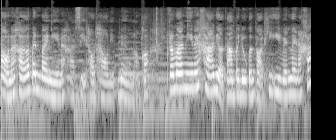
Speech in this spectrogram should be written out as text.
เป่านะคะก็เป็นใบนี้นะคะ สีเทาๆนิดนึงเนาะก็ประมาณนี้นะคะ เดี๋ยวตามไปดูกันต่อที่อีเวนต์เลยนะคะ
